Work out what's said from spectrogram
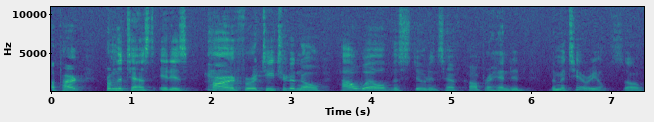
Apart from the test, it is hard for a teacher to know how well the students have comprehended the material. So,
